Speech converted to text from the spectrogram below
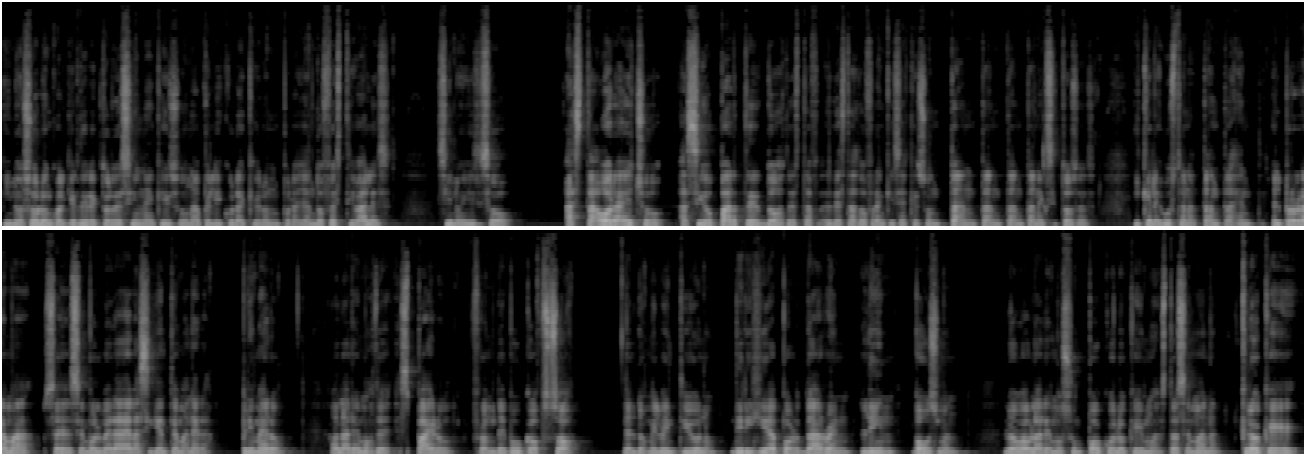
y no solo en cualquier director de cine, que hizo una película que vieron por allá en dos festivales, sino hizo hasta ahora hecho, ha sido parte de dos de, de estas dos franquicias que son tan, tan, tan, tan exitosas y que le gustan a tanta gente. El programa se desenvolverá de la siguiente manera. Primero, hablaremos de Spiral, From the Book of Saw, del 2021, dirigida por Darren Lynn Boseman. Luego hablaremos un poco de lo que vimos esta semana. Creo que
